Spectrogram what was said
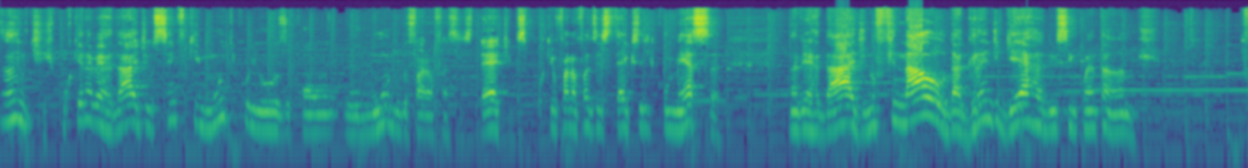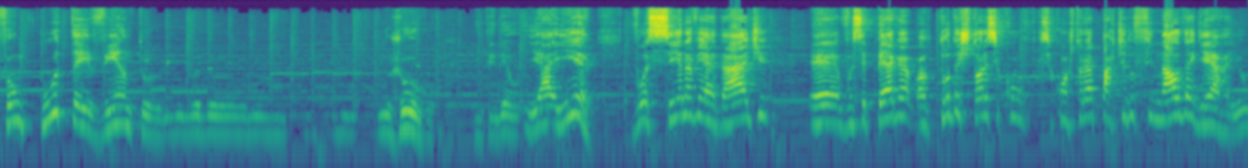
antes. Porque, na verdade, eu sempre fiquei muito curioso com o mundo do Final Fantasy Tactics. Porque o Final Fantasy Tactics ele começa, na verdade, no final da Grande Guerra dos 50 anos. Foi um puta evento do- do- do- no jogo, entendeu? E aí, você, na verdade, é, você pega. Toda a história se, se constrói a partir do final da guerra. Eu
